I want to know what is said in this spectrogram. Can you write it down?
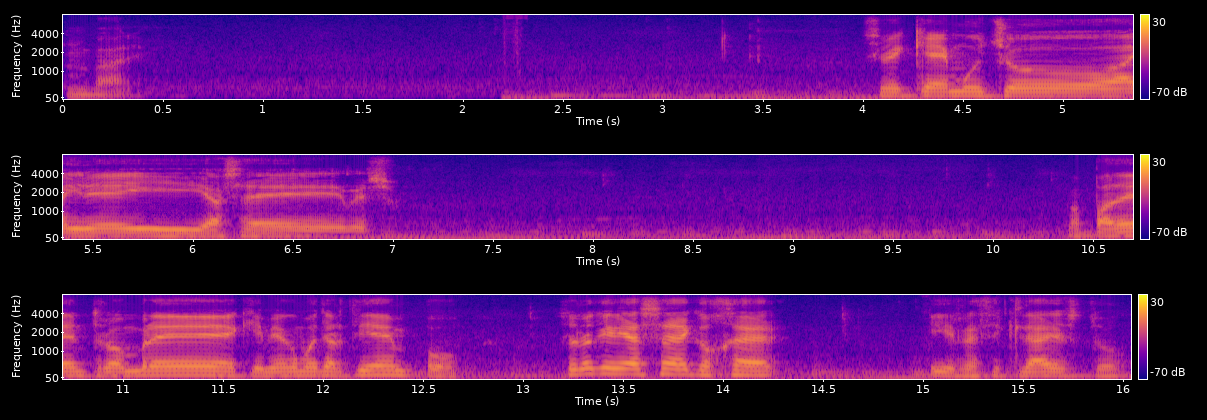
Vale. Se ve que hay mucho aire y hace eso. Va para adentro, hombre, que me voy a meter tiempo. Solo que voy a hacer coger y reciclar esto.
